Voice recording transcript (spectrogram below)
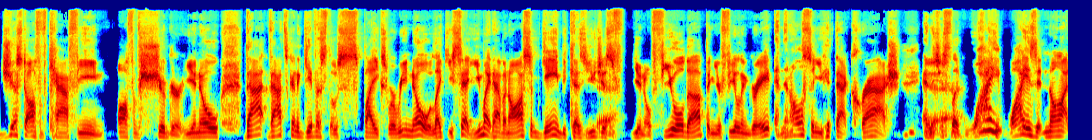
just off of caffeine off of sugar you know? That that's going to give us those spikes where we know like you said you might have an awesome game because you yeah. just you know fueled up and you're feeling great and then all of a sudden you hit that crash and yeah. it's just like why why is it not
